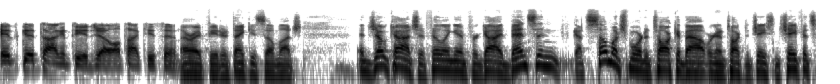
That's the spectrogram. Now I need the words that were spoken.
it's good talking to you, Joe. I'll talk to you soon. All right, Peter. Thank you so much. And Joe Concha filling in for Guy Benson. Got so much more to talk about. We're going to talk to Jason Chaffetz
